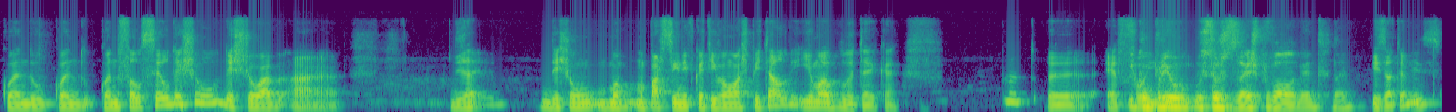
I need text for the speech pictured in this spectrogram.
quando, quando, quando faleceu deixou, deixou a, a deixou uma, uma, parte significativa a um hospital e uma biblioteca. Pronto, uh, é, foi... E cumpriu os seus desejos, provavelmente, não é? Exatamente.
